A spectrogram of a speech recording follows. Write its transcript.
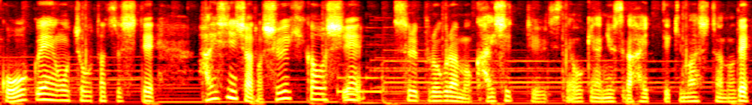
5億円を調達して、配信者の収益化を支援するプログラムを開始っていうですね、大きなニュースが入ってきましたので、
